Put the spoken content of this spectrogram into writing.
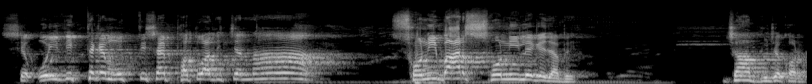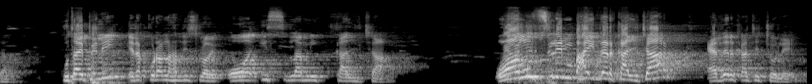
সে ওই দিক থেকে মুক্তি সাহেব ফতোয়া দিচ্ছে, না, শনিবার শনি লেগে যাবে। যা বুঝে করগা কোথায় পেলি? এটা কোরআন হাদিস লয়। ও ইসলামিক কালচার। ও মুসলিম ভাইদের কালচার এদের কাছে চলে এলো।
